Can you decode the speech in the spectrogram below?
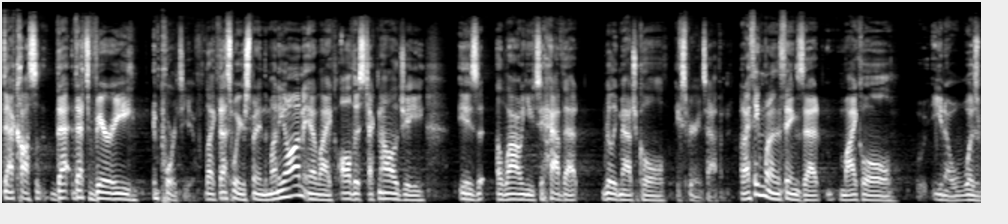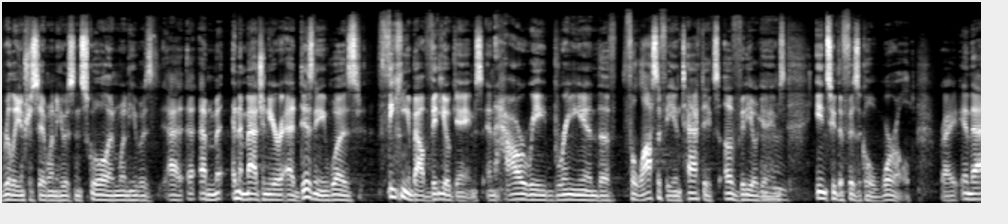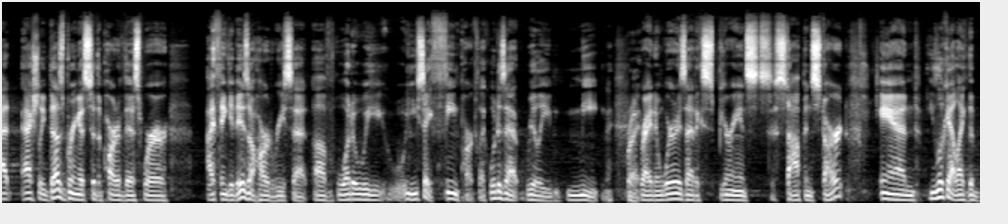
that costs that that's very important to you. Like that's what you're spending the money on and like all this technology is allowing you to have that really magical experience happen. But i think one of the things that michael you know was really interested when he was in school and when he was at, at- an Imagineer at Disney was thinking about video games and how are we bringing in the philosophy and tactics of video mm-hmm. games into the physical world, right? And that actually does bring us to the part of this where I think it is a hard reset of what do we when you say theme park, like what does that really mean, Right. Right, and where does that experience stop and start? And you look at like the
